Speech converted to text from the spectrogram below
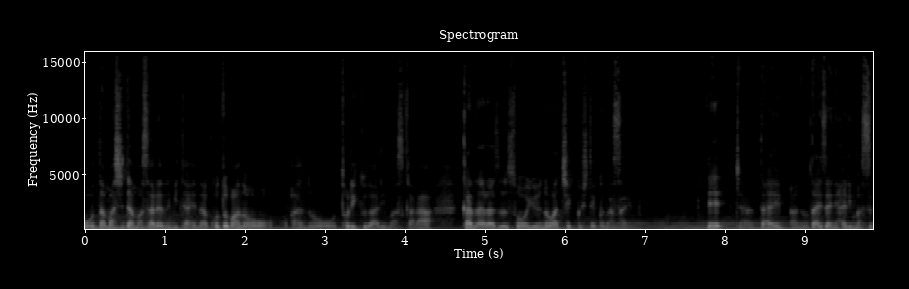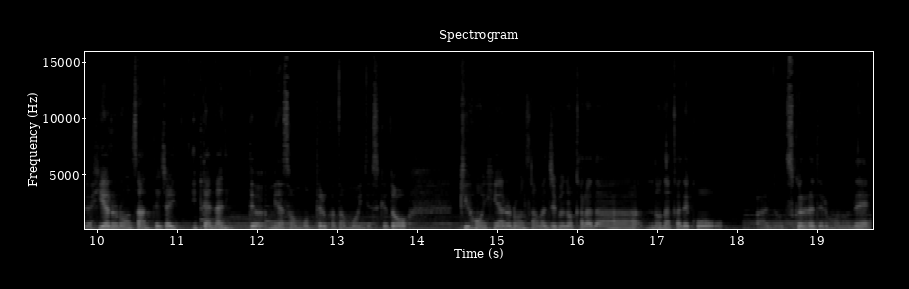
こう騙し騙されるみたいな言葉のあのトリックがありますから必ずそういうのはチェックしてください。でじゃあ題あの題材に入りますがヒアルロン酸ってじゃあ一体何って皆さん思ってる方も多いんですけど基本ヒアルロン酸は自分の体の中でこうあの作られてるもので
